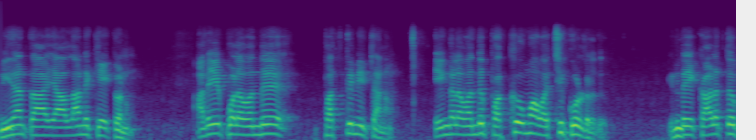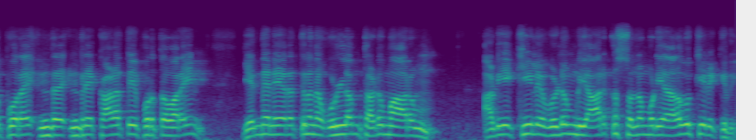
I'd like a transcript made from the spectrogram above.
நீ தான் தாயாலான்னு கேட்கணும். அதே போல் வந்து பத்தினித்தனம் எங்களை வந்து பக்குவமாக வச்சுக்கொள்வது இன்றைய காலத்தை பொற இந்த இன்றைய காலத்தை பொறுத்தவரை எந்த நேரத்தில் இந்த உள்ளம் தடுமாறும். அப்படியே கீழே விழும் யாருக்கும் சொல்ல முடியாத அளவுக்கு இருக்குது.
